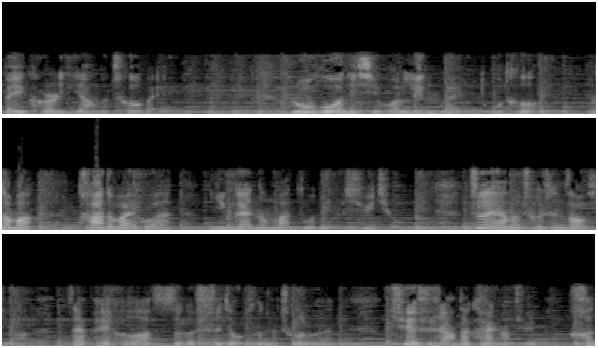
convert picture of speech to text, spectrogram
贝壳一样的车尾。如果你喜欢另类独特，那么它的外观应该能满足你的需求。这样的车身造型。再配合四个十九寸的车轮，确实让它看上去很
